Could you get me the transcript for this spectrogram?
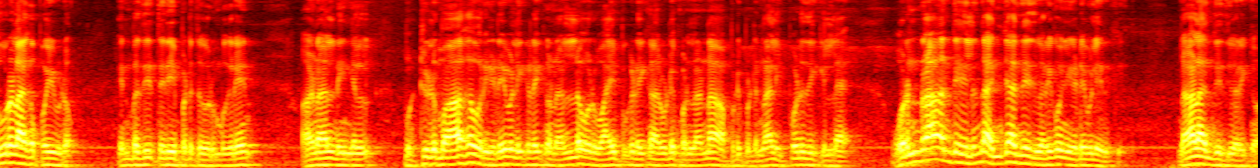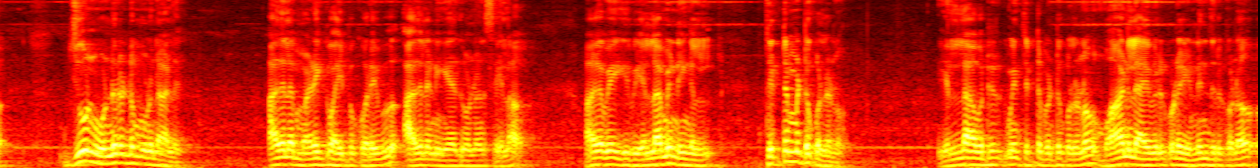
தூரலாக போய்விடும். என்பதை தெரியப்படுத்த விரும்புகிறேன். ஆனால் நீங்கள் முற்றிலுமாக ஒரு இடைவெளி கிடைக்கும் நல்ல ஒரு வாய்ப்பு கிடைக்கும் அறுவடை பண்ணலான்னா அப்படிப்பட்ட நாள் இப்பொழுதுக்கு இல்லை. ஒன்றாம் தேதியிலேருந்து அஞ்சாம் தேதி வரைக்கும் கொஞ்சம் இடைவெளி இருக்குது நாலாம் தேதி வரைக்கும். ஜூன் ஒன்று ரெண்டு மூணு நாள். அதில் மழைக்கு வாய்ப்பு குறைவு. அதில் நீங்கள் எது ஒன்றும் செய்யலாம். ஆகவே இது எல்லாமே நீங்கள் திட்டமிட்டு கொள்ளணும். எல்லாவற்றிற்குமே திட்டமிட்டு கொள்ளணும். வானிலை ஆய்விற்கு கூட இணைந்திருக்கணும்.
